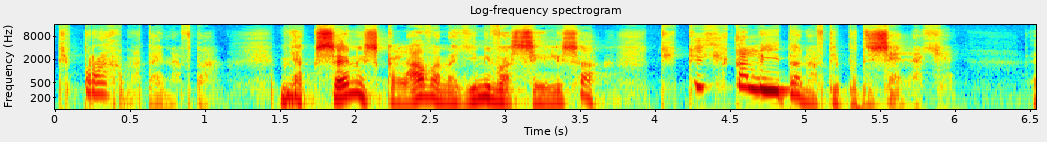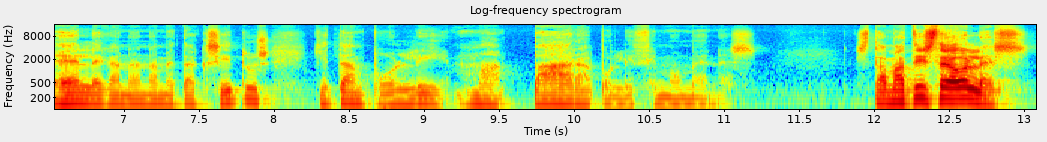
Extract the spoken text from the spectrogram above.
Τι πράγματα είναι αυτά. Μια ξένη σκλάβα να γίνει βασίλισσα. Τι, τι καλή ήταν αυτή που της έλαγε. Έλεγαν αναμεταξύ τους και ήταν πολύ, μα πάρα πολύ θυμωμένες. Σταματήστε όλες.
